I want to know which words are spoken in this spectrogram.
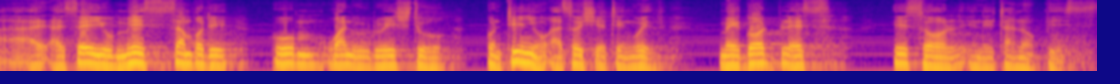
I, I say you miss somebody whom one would wish to continue associating with. May God bless his soul in eternal peace.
